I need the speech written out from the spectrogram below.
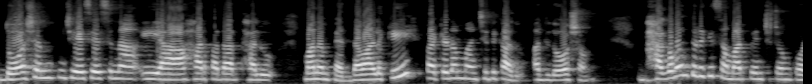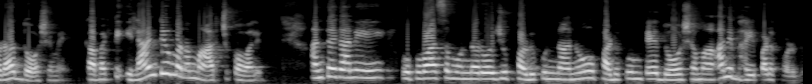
దోషం చేసేసిన ఈ ఆహార పదార్థాలు మనం పెద్దవాళ్ళకి పెట్టడం మంచిది కాదు అది దోషం. భగవంతుడికి సమర్పించడం కూడా దోషమే. కాబట్టి ఇలాంటివి మనం మార్చుకోవాలి. అంతేగాని ఉపవాసం ఉన్న రోజు పడుకున్నాను పడుకుంటే దోషమా అని భయపడకూడదు.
